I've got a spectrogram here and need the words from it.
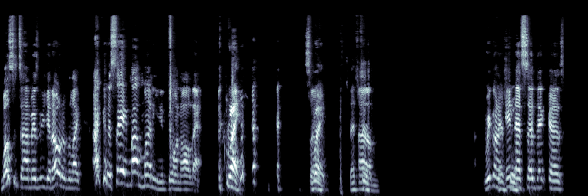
most of the time as we get older, we're like, I could have saved my money in doing all that. Right. so, right. That's true. Um, we're gonna That's end true. that subject because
